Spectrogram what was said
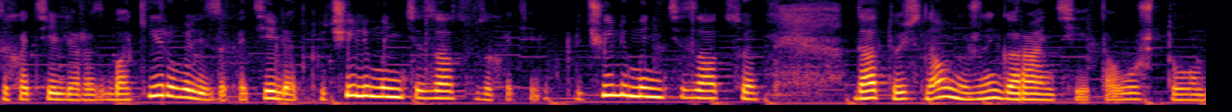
захотели разблокировали, захотели отключили монетизацию, захотели включили монетизацию, да, то есть нам нужны гарантии того, что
